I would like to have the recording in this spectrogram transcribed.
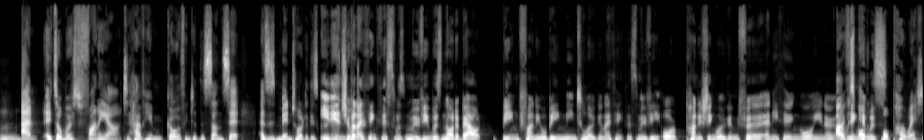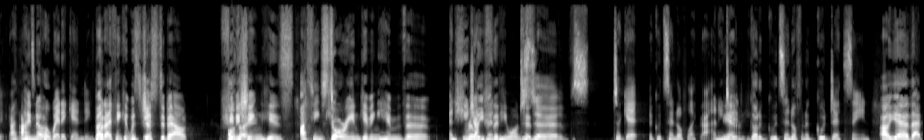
Mm. And it's almost funnier to have him go off into the sunset as his mentor to this group It is, but I think this was movie was not about being funny or being mean to Logan. I think this movie or punishing Logan for anything or you know, I, was think more, it was. more poetic. I think I know. a poetic ending. but, But, I think it was just about finishing his I think story and giving him the and Hugh relief Jackman that he wanted. deserves to get a good send off like that, and he Yeah. did. He got a good send off and a good death scene. oh yeah that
